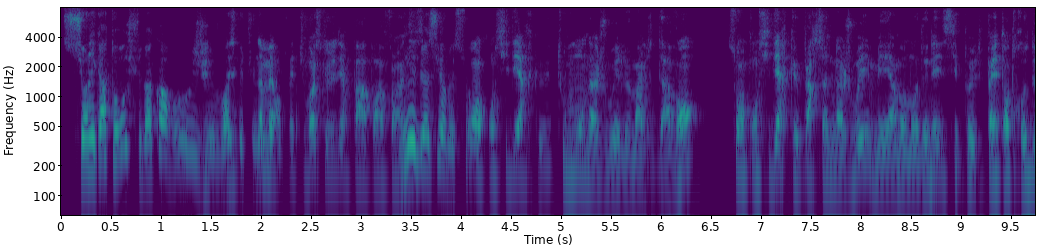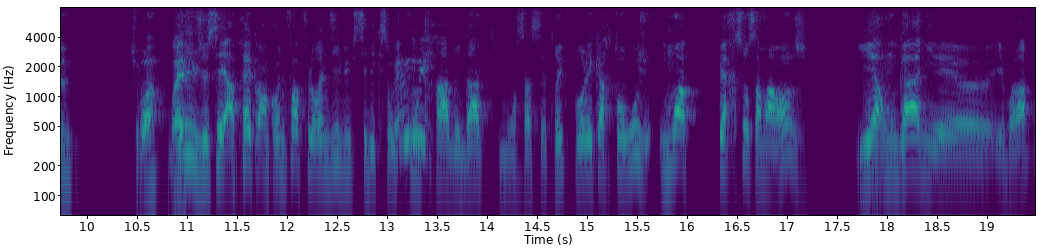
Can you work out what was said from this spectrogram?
sur les cartons rouges, je suis d'accord. Oui, je, vois ce que tu veux dire. Non, mais en fait, tu vois ce que je veux dire par rapport à Florenzi. Oui, bien sûr, bien sûr. Soit on considère que tout le monde a joué le match d'avant, soit on considère que personne l'a joué, mais à un moment donné, ça peut pas être entre deux. Tu vois Bref. Oui, je sais. Après, encore une fois, Florenzi, vu que c'est des questions de contrat, de date, bon, ça, c'est truc. Pour les cartons rouges, moi, perso, ça m'arrange. Hier, on gagne et, euh, et voilà.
